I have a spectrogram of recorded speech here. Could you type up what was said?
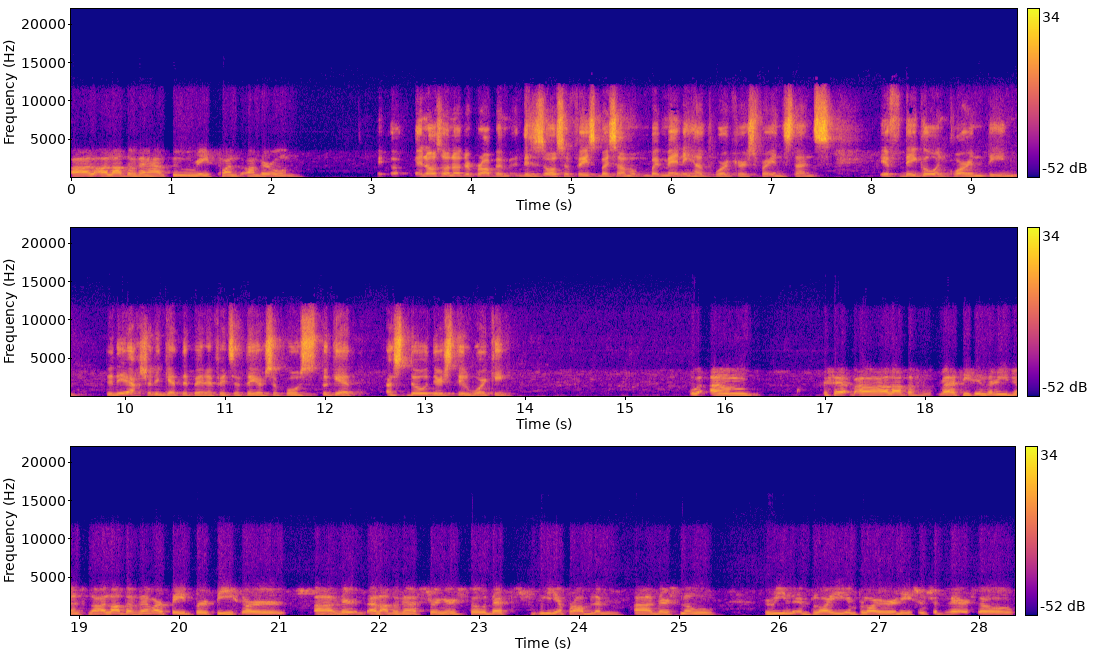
uh, a lot of them have to raise funds on their own. Uh, And also another problem. This is also faced by some by many health workers, for instance. If they go on quarantine, do they actually get the benefits that they are supposed to get as though they're still working? Well, Um, kasi, uh, a lot of, at least in the regions, no, a lot of them are paid per piece or uh, there a lot of them are stringers. So that's really a problem. Uh, there's no real employee-employer relationship there. So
